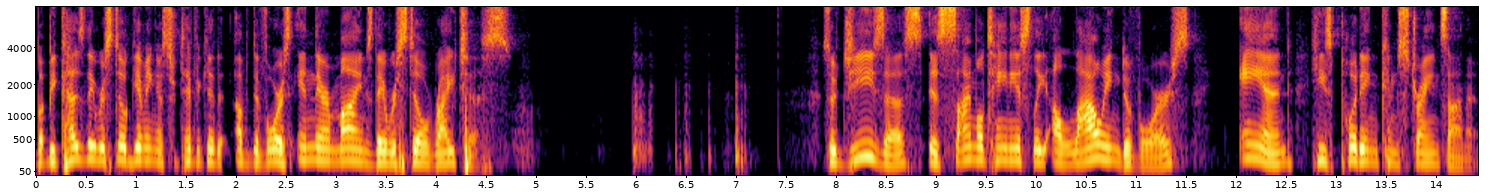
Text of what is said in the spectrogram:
But because they were still giving a certificate of divorce, in their minds, they were still righteous. So Jesus is simultaneously allowing divorce and he's putting constraints on it.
